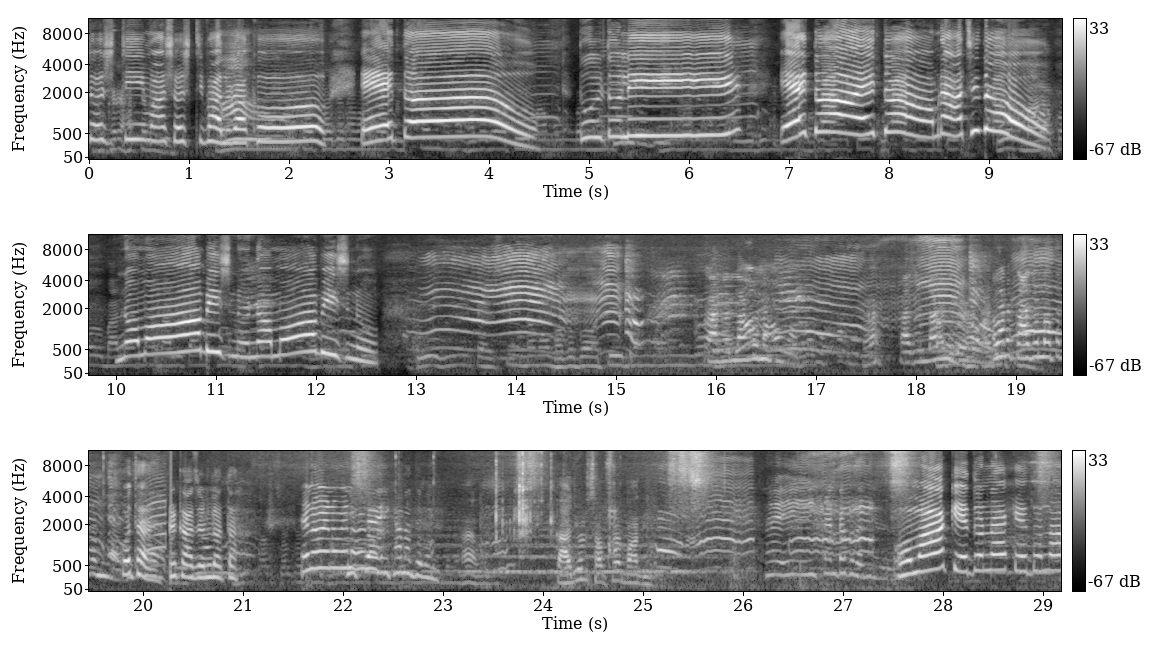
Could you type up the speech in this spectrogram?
ষষ্ঠী মা ষষ্ঠী ভালো রাখো। এই তো তুলতুলি। এই তো এই তো আমরা আছি তো। নম বিষ্ণু নম বিষ্ণু। কোথায়? কাজল লতা। এনো এনো এনো এইখানে দেবেন। হ্যাঁ কাজল সবসময় বাঁধি। হ্যাঁ ওমা কেদো না কেদো না।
